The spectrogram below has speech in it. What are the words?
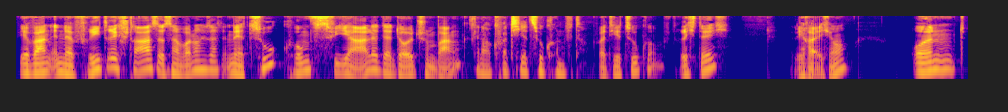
Wir waren in der Friedrichstraße, das haben wir noch gesagt, in der Zukunftsfiliale der Deutschen Bank. Genau, Quartier Zukunft. Quartier Zukunft, richtig. Lehrer Echo. Und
